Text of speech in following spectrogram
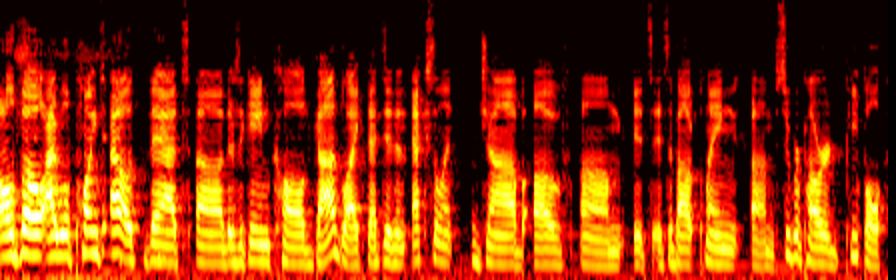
although I will point out that uh, there's a game called Godlike that did an excellent job of um, it's it's about playing um, superpowered people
